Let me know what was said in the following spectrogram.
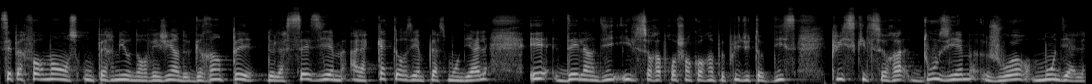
Ces performances ont permis aux Norvégiens de grimper de la 16e à la 14e place mondiale et dès lundi, il se rapproche encore un peu plus du top 10 puisqu'il sera 12e joueur mondial.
